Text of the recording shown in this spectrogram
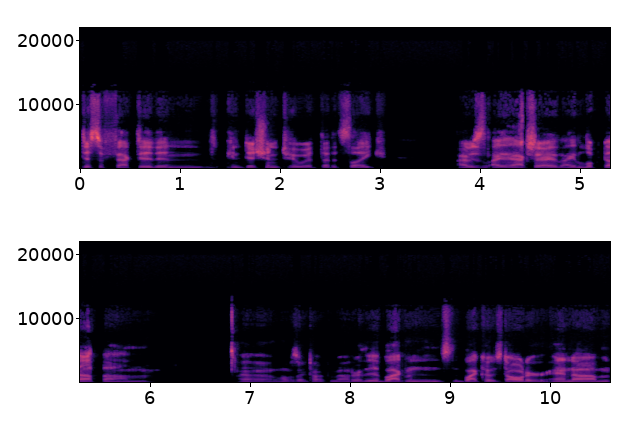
disaffected and conditioned to it that it's like I was. I actually I, I looked up. Um, uh, what was I talking about? Or the Blackman's Black Coat's daughter, and um,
